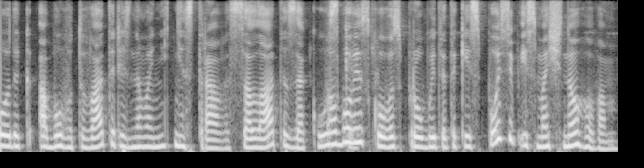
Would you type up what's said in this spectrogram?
бутербродик, або готувати різноманітні страви, салати, закуски. Обов'язково спробуйте такий спосіб і смачного вам.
